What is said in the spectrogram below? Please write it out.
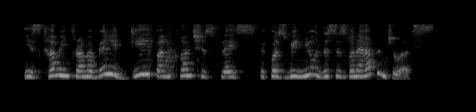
is coming from a very deep unconscious place because we knew this is going to happen to us.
